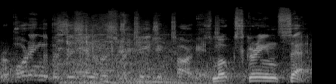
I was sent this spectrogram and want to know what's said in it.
Reporting the position of a strategic target. Smoke screen set.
